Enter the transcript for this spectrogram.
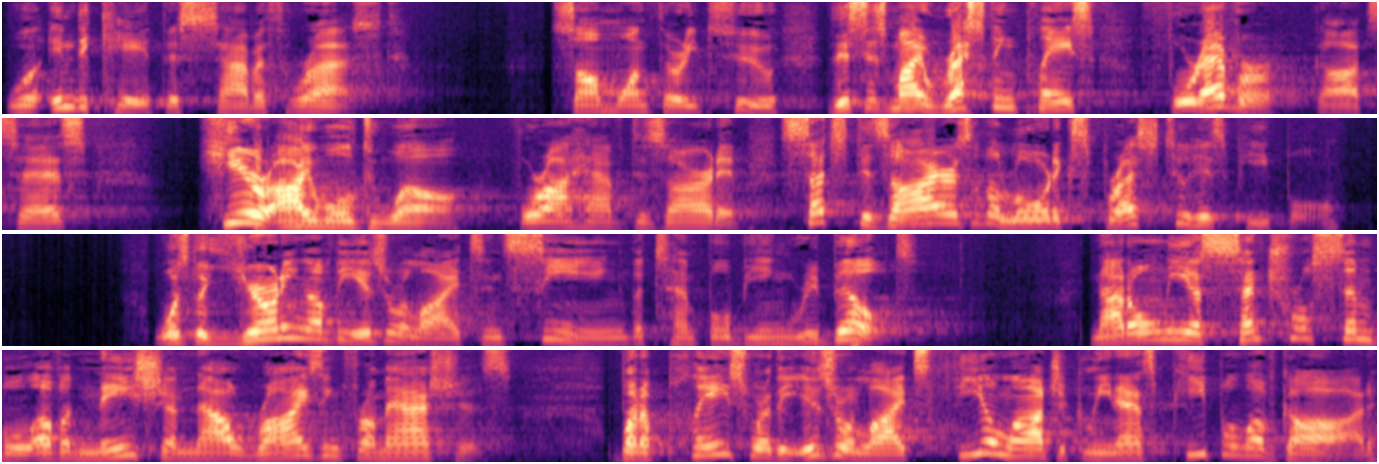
will indicate this Sabbath rest. Psalm 132 This is my resting place forever, God says. Here I will dwell for I have desired it. Such desires of the Lord expressed to his people was the yearning of the Israelites in seeing the temple being rebuilt. Not only a central symbol of a nation now rising from ashes, but a place where the Israelites, theologically and as people of God,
